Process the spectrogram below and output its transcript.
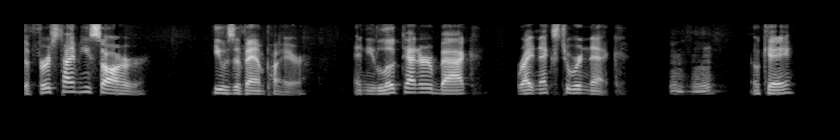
The first time he saw her, he was a vampire, and he looked at her back, right next to her neck. hmm Okay.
